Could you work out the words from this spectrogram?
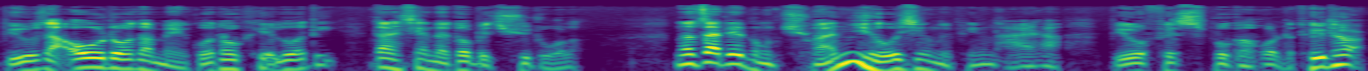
比如在欧洲、在美国都可以落地，但现在都被驱逐了。那在这种全球性的平台上，比如 Facebook 或者推特，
